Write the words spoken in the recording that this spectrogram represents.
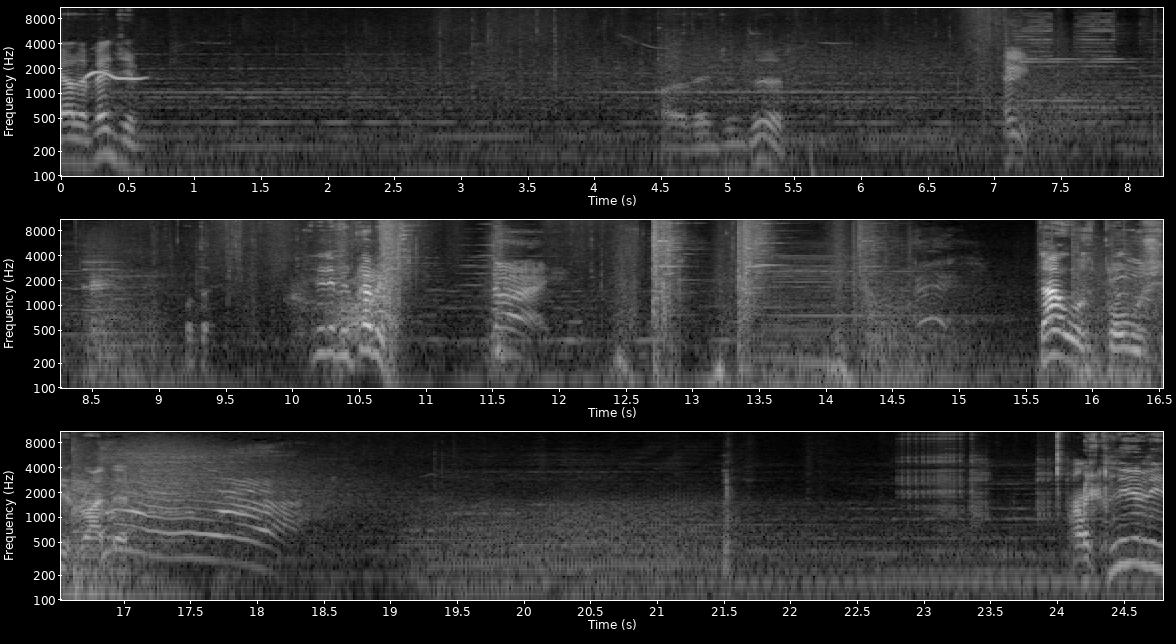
I'll avenge him. I'll avenge him good. Hey, What the? You didn't even grab him! Die! That was bullshit right there. I clearly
